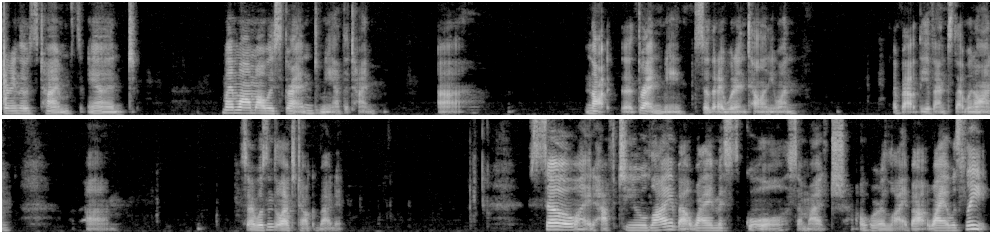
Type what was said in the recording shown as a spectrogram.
during those times, and my mom always threatened me at the time. Uh, not uh, threatened me so that I wouldn't tell anyone about the events that went on. Um, so I wasn't allowed to talk about it. So I'd have to lie about why I missed school so much or lie about why I was late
